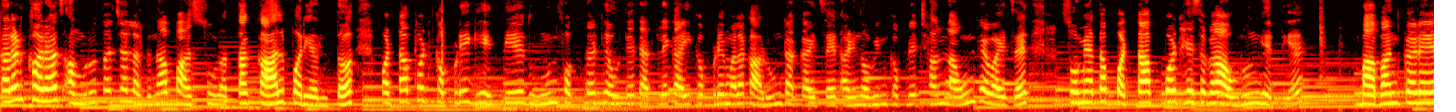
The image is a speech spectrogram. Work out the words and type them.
कारण खरंच अमृताच्या लग्नापासून आता कालपर्यंत पटापट कपडे घेते धुवून फक्त ठेवते त्यातले काही कपडे मला काढून टाकायचे आहेत आणि नवीन कपडे छान लावून ठेवायचे आहेत. सो मी आता पटापट हे सगळं आवरून घेते बाबांकडे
